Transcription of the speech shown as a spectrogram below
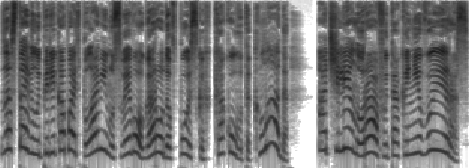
заставила перекопать половину своего огорода в поисках какого-то клада, а член у Рафы так и не вырос».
